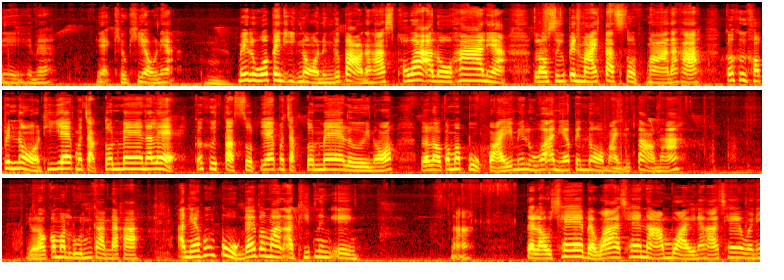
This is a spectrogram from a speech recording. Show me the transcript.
นี่เห็นไหมเนี่ยเขียวๆเนี่ยอืมไม่รู้ว่าเป็นอีกหน่อหนึ่งหรือเปล่านะคะ เพราะว่าอโลฮาเนี่ย เราซื้อเป็นไม้ตัดสดมานะคะ ก็คือเขาเป็นหน่อที่แยกมาจากต้นแม่นั่นแหละ ก็คือตัดสดแยกมาจากต้นแม่เลยเนาะ แล้วเราก็มาปลูกไว้ ไม่รู้ว่าอันเนี้ยเป็นหน่อใหม่หรือเปล่านะ เดี๋ยวเราก็มาลุ้นกันนะคะ อันเนี้ยเพิ่งปลูกได้ประมาณอาทิตย์หนึ่งเองนะ แต่เราแช่แบบว่าแช่น้ำไว้นะคะ แช่ไว้ใน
